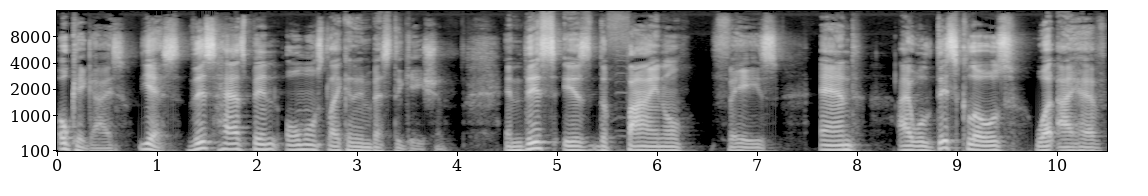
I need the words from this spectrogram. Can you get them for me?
Okay, guys, yes, this has been almost like an investigation. And this is the final phase. And I will disclose what I have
